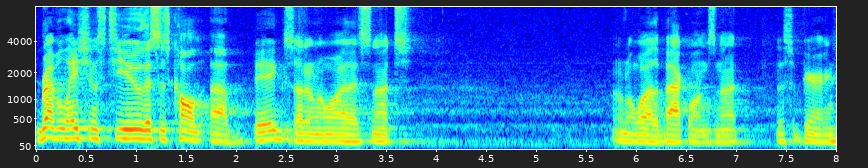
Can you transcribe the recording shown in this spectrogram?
revelations to you. This is called uh, Biggs. I don't know why that's not I don't know why the back one's not disappearing.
